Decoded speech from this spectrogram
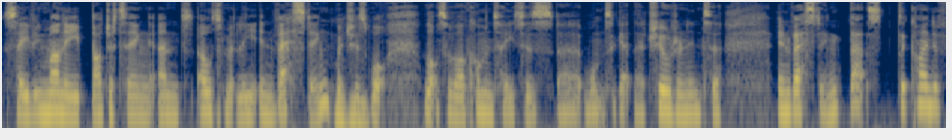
saving money, budgeting, and ultimately investing, which is what lots of our commentators uh, want to get their children into investing, that's the kind of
